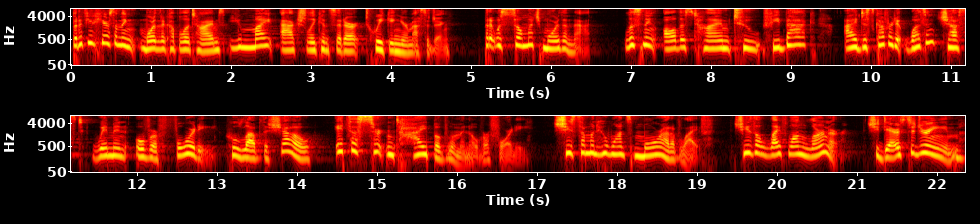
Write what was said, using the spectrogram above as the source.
But if you hear something more than a couple of times, you might actually consider tweaking your messaging. But it was so much more than that. Listening all this time to feedback, I discovered it wasn't just women over 40 who love the show. It's a certain type of woman over 40. She's someone who wants more out of life. She's a lifelong learner. She dares to dream.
